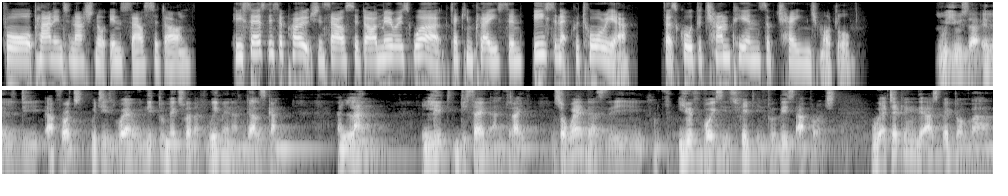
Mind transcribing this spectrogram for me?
for Plan International in South Sudan. He says this approach in South Sudan mirrors work taking place in Eastern Equatoria that's called the Champions of Change model. We use a LLD approach, which is where we need to make sure that women and girls can learn, lead, decide, and thrive. So, where does the youth voices fit into this approach? We are taking the aspect of uh,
